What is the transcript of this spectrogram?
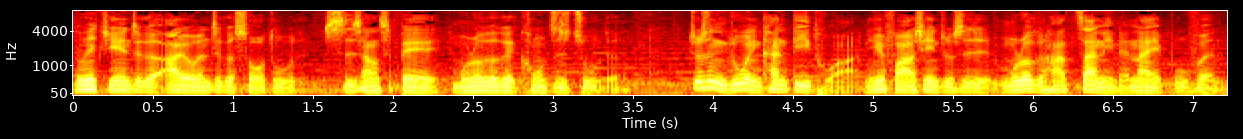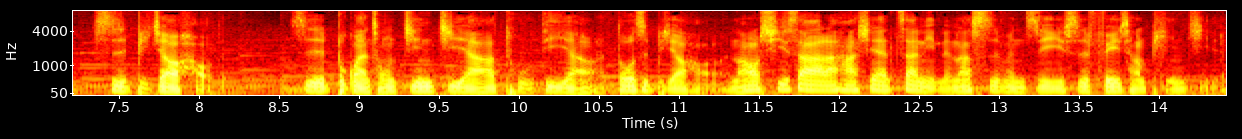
因为今天这个阿尤恩这个首都事实上是被摩洛哥给控制住的。就是你如果你看地图啊，你会发现就是摩洛哥它占领的那一部分是比较好的。是不管从经济啊、土地啊都是比较好的。然后西萨拉它现在占领的那四分之一是非常贫瘠的。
